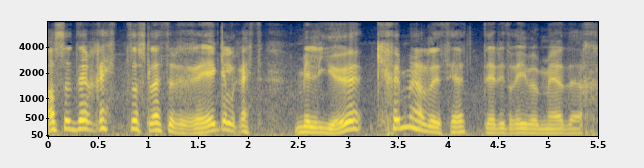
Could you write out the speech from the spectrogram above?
Altså, det er rett og slett regelrett miljøkriminalitet, det de driver med der.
